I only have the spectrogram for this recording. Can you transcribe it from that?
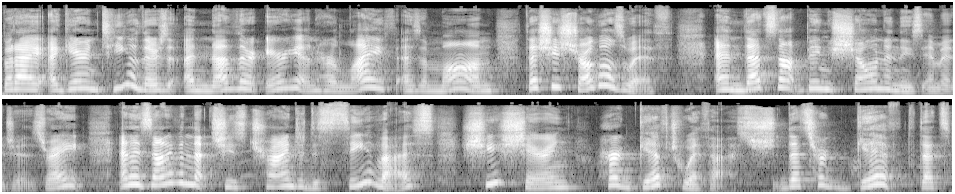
But I, I guarantee you there's another area in her life as a mom that she struggles with. And that's not being shown in these images, right? And it's not even that she's trying to deceive us, she's sharing her gift with us. That's her gift. That's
